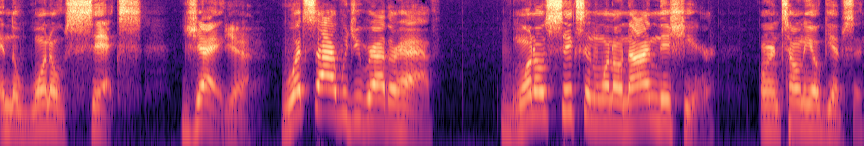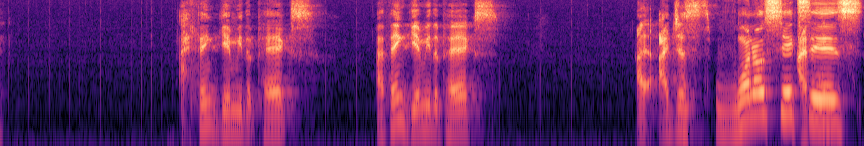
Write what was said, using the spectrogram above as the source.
and the 106. Jay, yeah. what side would you rather have? 106 and 109 this year or Antonio Gibson? I think give me the picks. I think give me the picks. I I just 106 I is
